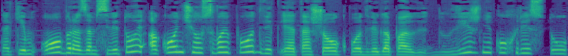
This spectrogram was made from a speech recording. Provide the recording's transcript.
Таким образом, святой окончил свой подвиг и отошел к подвигоподвижнику Христу,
